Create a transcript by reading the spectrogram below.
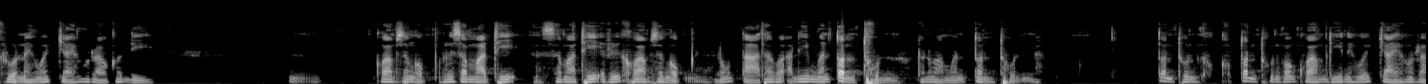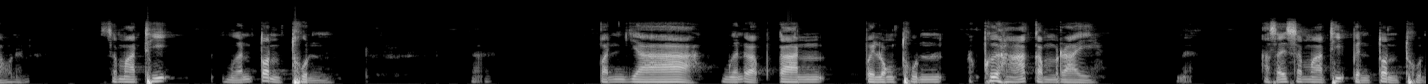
ครวญในหัวใจของเราก็ดี ความสงบหรือสมาธิสมาธิหรือความสงบหลวงตาท่านว่าอันนี้เหมือนต้นทุนท่านว่าเหมือนต้นทุน ต้นทุนต้นทุนของความดีในหัวใจของเรานั้นสมาธิเหมือนต้นทุน ปัญญาเหมือนกับการไปลงทุนเพื่อหากำไร อาศัยสมาธิเป็นต้นทุน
